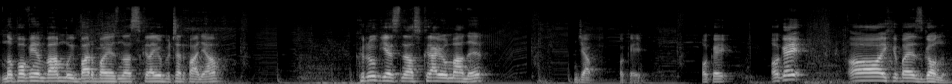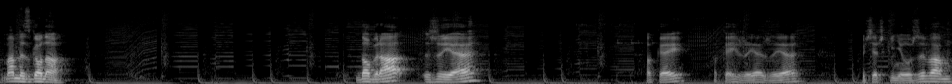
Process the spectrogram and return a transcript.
No powiem wam, mój Barba jest na skraju wyczerpania. Kruk jest na skraju many. Dziab, okej. Okej, okej. Oj, chyba jest zgon. Mamy zgona. Dobra, żyje. Okej, okej, żyje, żyje. Ucieczki nie używam.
